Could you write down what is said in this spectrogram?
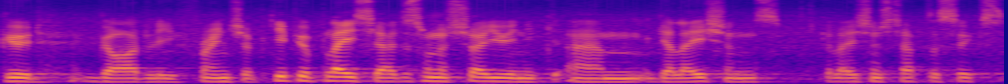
good, godly friendship. Keep your place here. I just want to show you in um, Galatians, Galatians chapter 6.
